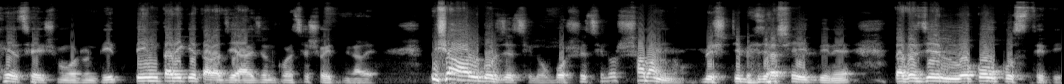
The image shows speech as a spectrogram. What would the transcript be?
খেয়েছে এই সংগঠনটি। তিন তারিখে তারা যে আয়োজন করেছে শহীদ মিনারে, বিশাল গর্জে ছিল, বর্ষে ছিল সামান্য। বৃষ্টি ভেজা সেই দিনে তাদের যে লোক উপস্থিতি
